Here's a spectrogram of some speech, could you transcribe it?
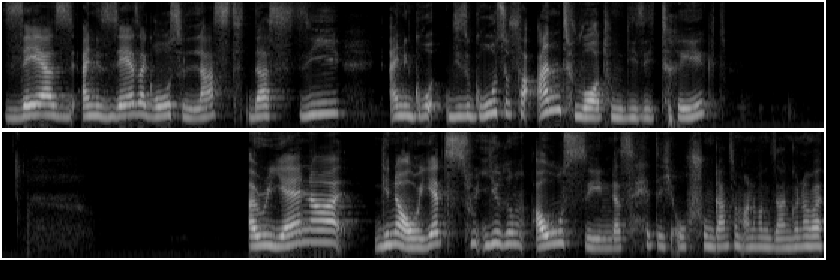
sehr, eine sehr, sehr große Last, dass sie eine, diese große Verantwortung, die sie trägt, Ariana Genau, jetzt zu ihrem Aussehen. Das hätte ich auch schon ganz am Anfang sagen können, aber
